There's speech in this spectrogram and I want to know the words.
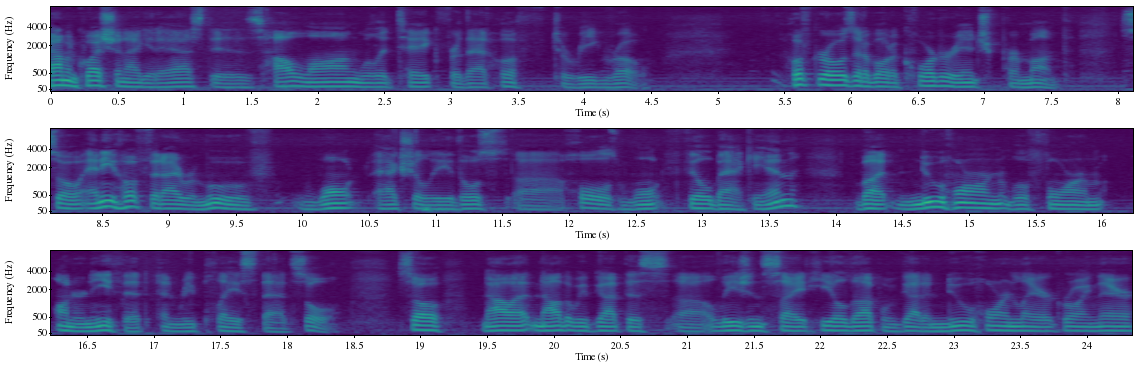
Common question I get asked is how long will it take for that hoof to regrow? Hoof grows at about a quarter inch per month. So any hoof that I remove won't actually, those uh, holes won't fill back in, but new horn will form underneath it and replace that sole. So now, now that we've got this uh, lesion site healed up, we've got a new horn layer growing there,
